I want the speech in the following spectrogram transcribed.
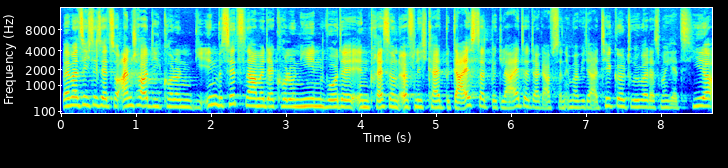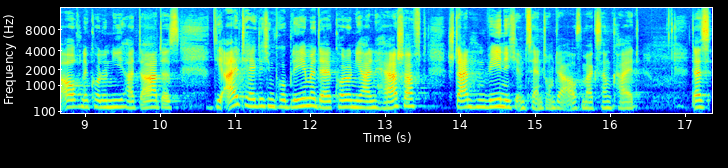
Wenn man sich das jetzt so anschaut, die, Kolon die Inbesitznahme der Kolonien wurde in Presse und Öffentlichkeit begeistert begleitet. Da gab es dann immer wieder Artikel darüber, dass man jetzt hier auch eine Kolonie hat, da dass die alltäglichen Probleme der kolonialen Herrschaft standen wenig im Zentrum der Aufmerksamkeit. Das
